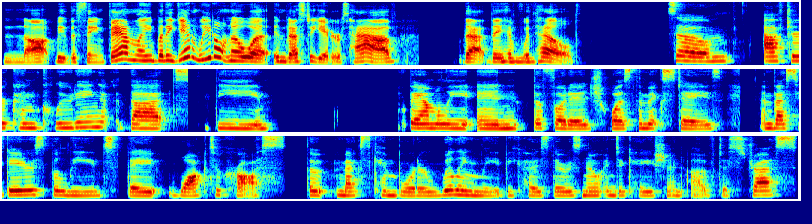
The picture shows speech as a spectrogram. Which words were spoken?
not be the same family. But again, we don't know what investigators have that they have Mhm. withheld. So, after concluding that the family in the footage was the McStays, investigators believed they walked across the Mexican border willingly because there was no indication of distress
